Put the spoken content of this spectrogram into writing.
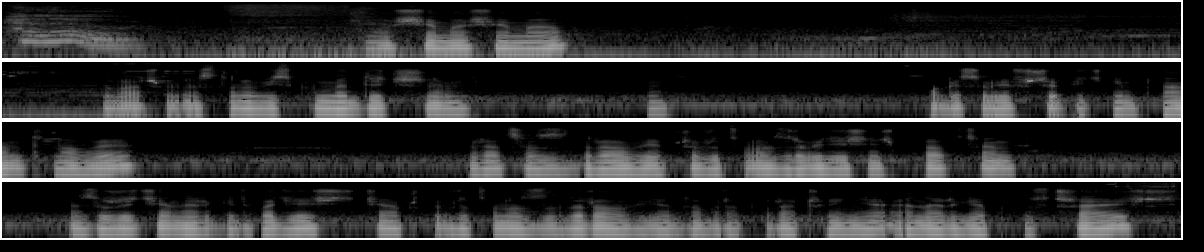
Hello. No siema, siema. Zobaczmy na stanowisku medycznym. Mogę sobie wszczepić implant nowy. Wraca zdrowie, przywrócono zdrowie 10%. Zużycie energii 20, przywrócono zdrowie. Dobra, tu raczej nie. Energia plus 6.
